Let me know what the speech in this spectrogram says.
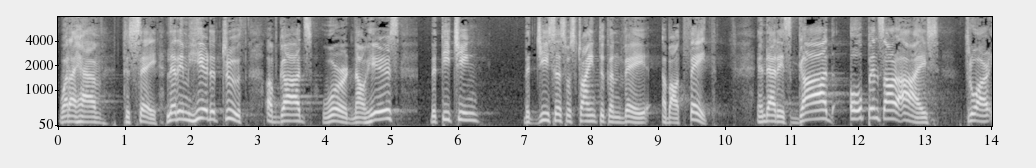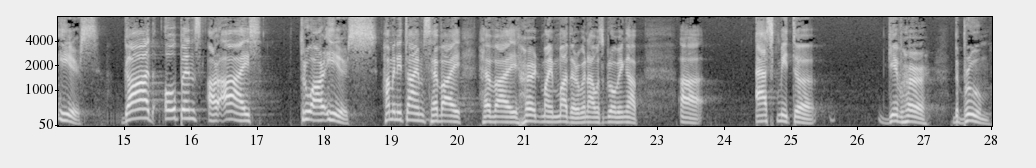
what I have to say. Let him hear the truth of God's word. Now here's the teaching that Jesus was trying to convey about faith. And that is God opens our eyes through our ears. God opens our eyes through our ears. How many times have I, have I heard my mother when I was growing up uh, ask me to give her the broom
